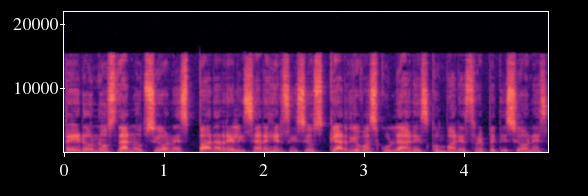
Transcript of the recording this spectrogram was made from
pero nos dan opciones para realizar ejercicios cardiovasculares con varias repeticiones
